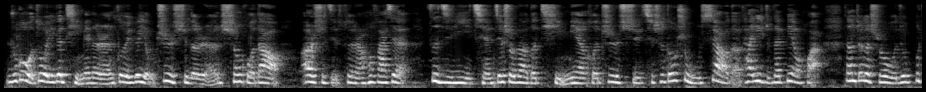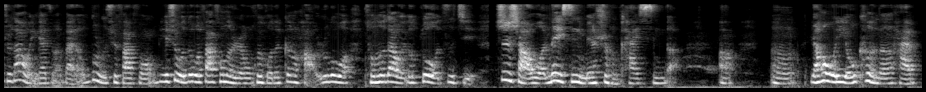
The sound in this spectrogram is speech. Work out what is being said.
如果我作为一个体面的人，作为一个有秩序的人，生活到二十几岁，然后发现自己以前接受到的体面和秩序其实都是无效的，它一直在变化。但这个时候我就不知道我应该怎么办了，我不如去发疯。也许我作为发疯的人，我会活得更好。如果我从头到尾都做我自己，至少我内心里面是很开心的啊，嗯，然后我有可能还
